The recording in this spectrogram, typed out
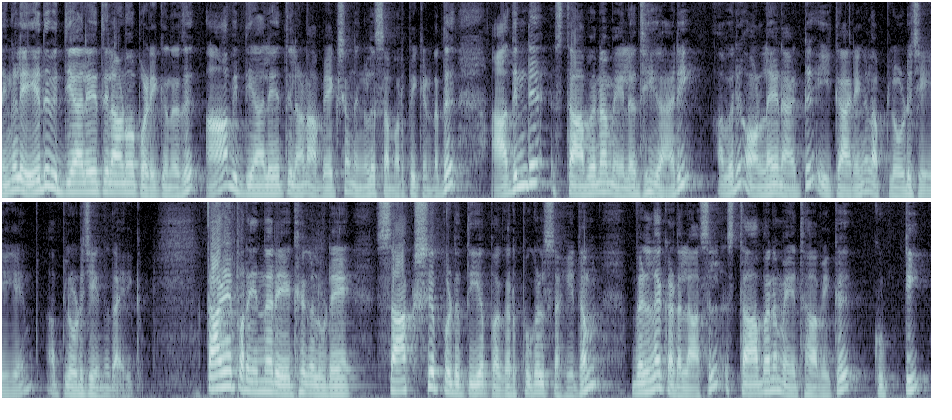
നിങ്ങൾ ഏത് വിദ്യാലയത്തിലാണോ പഠിക്കുന്നത് ആ വിദ്യാലയത്തിലാണ് അപേക്ഷ നിങ്ങൾ സമർപ്പിക്കേണ്ടത്. അതിന്റെ സ്ഥാപന മേലധികാരി അവർ ഓൺലൈനായിട്ട് ഈ കാര്യങ്ങൾ അപ്ലോഡ് ചെയ്യുകയും അപ്ലോഡ് ചെയ്യുന്നതായിരിക്കും. താഴെ പറയുന്ന രേഖകളുടെ സാക്ഷ്യപ്പെടുത്തിയ പകർപ്പുകൾ സഹിതം വെള്ളക്കടലാസിൽ സ്ഥാപന മേധാവിക്ക് കുട്ടി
